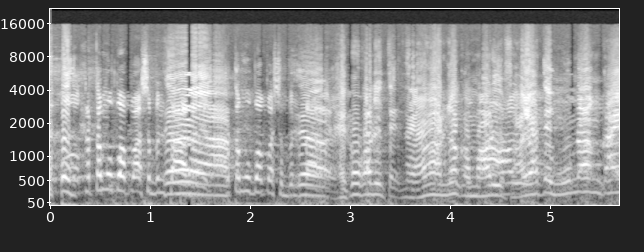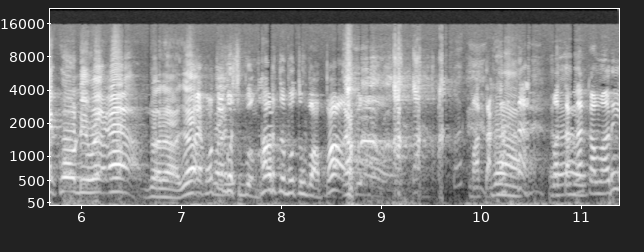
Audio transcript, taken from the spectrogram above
Oh, ketemu Bapak sebentar. Ya. Ketemu Bapak sebentar. Ya, Eko kan ditekannya kemarin Ah, saya teh ngundang ka Eko di WA. Ya. Kok teh geus beunghar teu butuh bapak. Matangna, Nah, matangna eh. kamari,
